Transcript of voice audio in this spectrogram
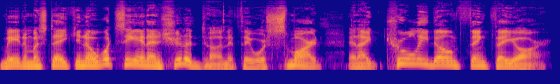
made a mistake. You know, what CNN should have done if they were smart, and I truly don't think they are.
